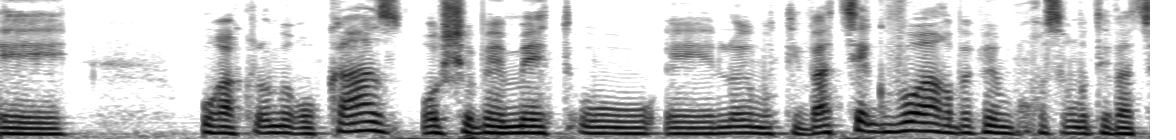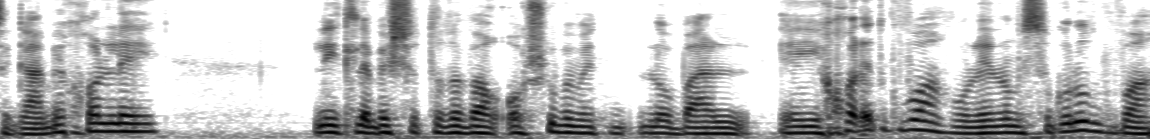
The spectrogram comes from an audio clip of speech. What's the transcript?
אה, הוא רק לא מרוכז, או שבאמת הוא אה, לא עם מוטיבציה גבוהה, הרבה פעמים חוסר מוטיבציה גם יכול אה, להתלבש אותו דבר, או שהוא באמת לא בעל אה, יכולת גבוהה, אולי לא מסוגלות גבוהה.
